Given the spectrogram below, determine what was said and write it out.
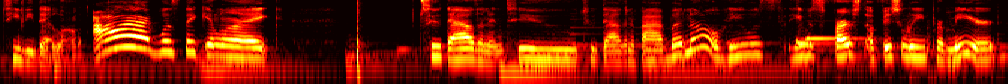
TV that long. I was thinking like 2002, 2005, but no, he was he was first officially premiered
